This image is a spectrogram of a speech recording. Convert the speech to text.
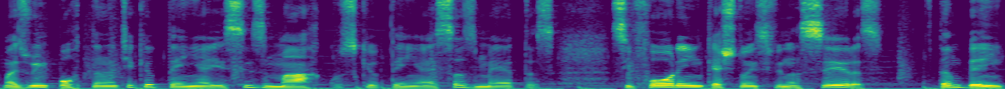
Mas o importante é que eu tenha esses marcos, que eu tenha essas metas. Se forem questões financeiras, também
